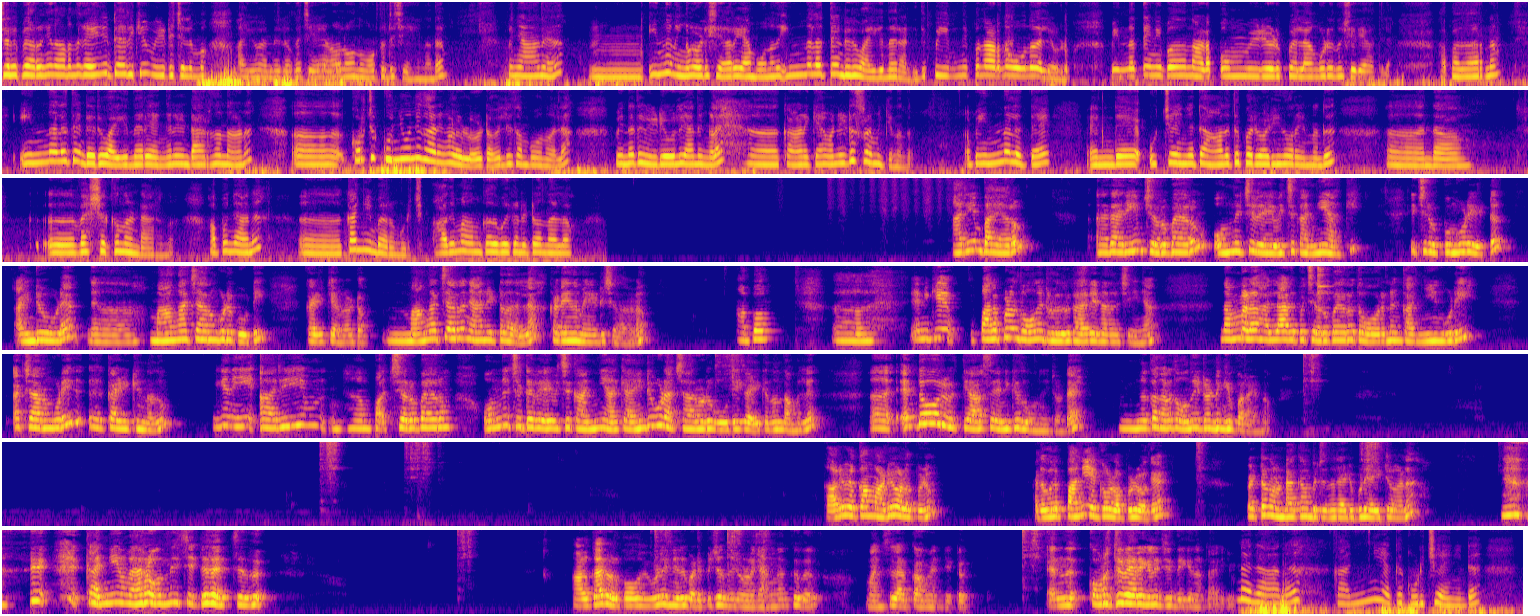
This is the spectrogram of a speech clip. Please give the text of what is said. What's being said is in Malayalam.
ചിലപ്പോൾ ഇറങ്ങി നടന്ന് കഴിഞ്ഞിട്ടായിരിക്കും വീട്ടിൽ ചെല്ലുമ്പോൾ അയ്യോ എന്തെങ്കിലുമൊക്കെ ചെയ്യണമല്ലോ എന്ന് ഓർത്തിട്ട് ചെയ്യുന്നത്. അപ്പം ഞാൻ ഇന്ന് നിങ്ങളോട് ഷെയർ ചെയ്യാൻ പോകുന്നത് ഇന്നലത്തെ എന്റെ ഒരു വൈകുന്നേരമാണ്. ഇതിപ്പോൾ ഇന്നിപ്പോൾ നടന്നു പോകുന്നതല്ലേ ഉള്ളൂ. അപ്പം ഇന്നത്തെ ഇനിയിപ്പോൾ നടപ്പും വീഡിയോ എടുപ്പും എല്ലാം കൂടി ഒന്നും ശരിയാകത്തില്ല. അപ്പോൾ അത് കാരണം ഇന്നലത്തെ എന്റെ ഒരു വൈകുന്നേരം എങ്ങനെ ഉണ്ടായിരുന്നെന്നാണ് കുറച്ച് കുഞ്ഞു കുഞ്ഞു കാര്യങ്ങളുള്ളൂ കേട്ടോ വലിയ സംഭവമൊന്നുമല്ല. ഇന്നത്തെ വീഡിയോയിൽ ഞാൻ നിങ്ങളെ കാണിക്കാൻ വേണ്ടിയിട്ട് ശ്രമിക്കുന്നത്. അപ്പോൾ ഇന്നലത്തെ എന്റെ ഉച്ച കഴിഞ്ഞത്തെ ആദ്യത്തെ പരിപാടി എന്ന് പറയുന്നത് എന്താ വിശക്കുന്നുണ്ടായിരുന്നു. അപ്പോൾ ഞാൻ കഞ്ഞിയും പയറും കുടിച്ചു. ആദ്യമേ നമുക്കത് പോയി കണ്ടിട്ട് വന്നാലോ? അരിയും പയറും അതായത് അരിയും ചെറുപയറും ഒന്നിച്ച് വേവിച്ച് കഞ്ഞിയാക്കി ഇച്ചിരി ഉപ്പും കൂടി ഇട്ട് അതിന്റെ കൂടെ മാങ്ങാച്ചാറും കൂടി കൂട്ടി കഴിക്കണം കേട്ടോ. മാങ്ങാച്ചാറ് ഞാൻ ഇട്ടതല്ല കടയിൽ നിന്ന് മേടിച്ചതാണ്. അപ്പം എനിക്ക് പലപ്പോഴും തോന്നിയിട്ടുള്ളൊരു കാര്യം എന്താണെന്ന് വെച്ച് കഴിഞ്ഞാൽ നമ്മൾ അല്ലാതെ ഇപ്പോൾ ചെറുപയർ തോരനും കഞ്ഞിയും കൂടി അച്ചാറും കൂടി കഴിക്കുന്നതും ഇങ്ങനെ ഈ അരിയും ചെറുപയറും ഒന്നിച്ചിട്ട് വേവിച്ച് കഞ്ഞിയാക്കി അതിന്റെ കൂടെ അച്ചാറോട് കൂട്ടി കഴിക്കുന്നതും തമ്മിൽ എന്തോ ഒരു വ്യത്യാസം എനിക്ക് തോന്നിയിട്ടുണ്ടേ. നിങ്ങൾക്ക് അങ്ങനെ തോന്നിയിട്ടുണ്ടെങ്കിൽ പറയണം. കറി വെക്കാൻ മടിയുള്ളപ്പോഴും അതുപോലെ പനിയൊക്കെ ഉള്ളപ്പോഴും ഒക്കെ പെട്ടെന്ന് ഉണ്ടാക്കാൻ പറ്റുന്ന ഒരു അടിപൊളി ഐറ്റമാണ് കഞ്ഞിയും വേറെ ഒന്നിച്ചിട്ട് വെച്ചത്. ആൾക്കാർ ഇവിടെ ഇവളിനി ഇത് പഠിപ്പിച്ചു തന്നിട്ടുള്ളൂ. ഞങ്ങൾക്കിത് മനസ്സിലാക്കാൻ വേണ്ടിട്ട് എന്ന് കുറച്ച് പേരെങ്കിലും ചിന്തിക്കുന്നുണ്ടായിരിക്കും. ഞാൻ കഞ്ഞിയൊക്കെ കുടിച്ചു കഴിഞ്ഞിട്ട്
